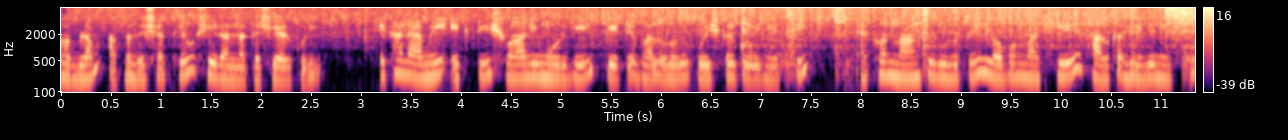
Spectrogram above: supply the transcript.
ভাবলাম আপনাদের সাথেও সেই রান্নাটা শেয়ার করি। এখানে আমি একটি সোনালি মুরগি পেটে ভালোভাবে পরিষ্কার করে নিয়েছি। এখন মাংসগুলোতে লবণ মাখিয়ে হালকা ভেজে নিচ্ছি।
